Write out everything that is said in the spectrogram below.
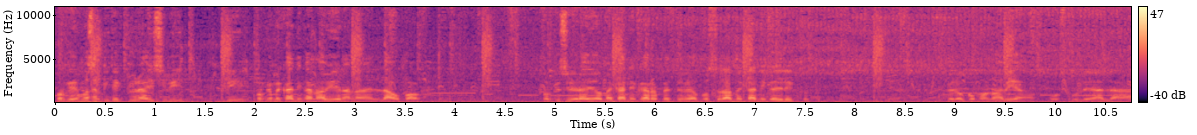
Porque vimos arquitectura y civil. Vi- porque mecánica no había en la- en la UPAO. Porque si hubiera ido mecánica, de repente hubiera postulado mecánica directo. Pero como no había, postulé a la,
